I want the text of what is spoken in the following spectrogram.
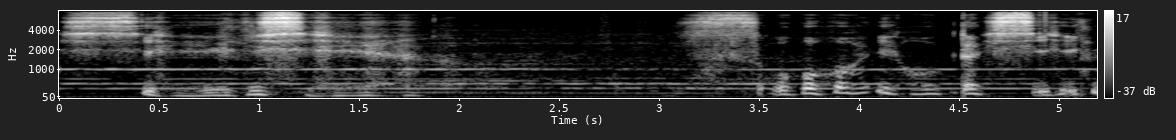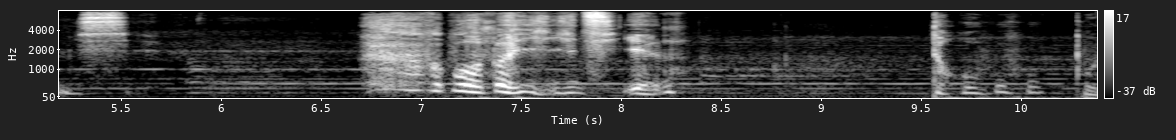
星星，所有的星星，我们以前都不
